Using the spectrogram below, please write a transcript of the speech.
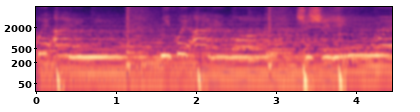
会爱你你会爱我只是因为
